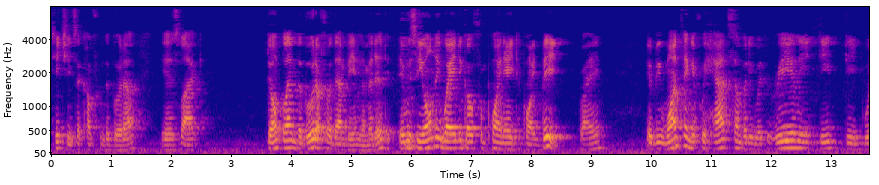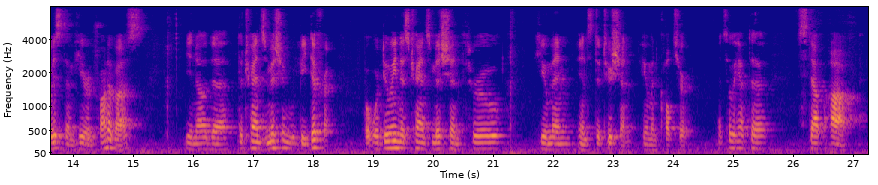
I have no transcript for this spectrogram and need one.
teachings that come from the Buddha is like, don't blame the Buddha for them being limited. It was the only way to go from point A to point B, right? It would be one thing if we had somebody with really deep, deep wisdom here in front of us. You know, the, the transmission would be different. But we're doing this transmission through human institution, human culture. And so we have to step up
